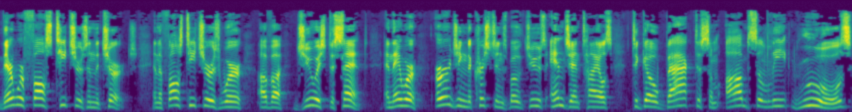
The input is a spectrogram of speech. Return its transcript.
there were false teachers in the church. And the false teachers were of a Jewish descent. And they were urging the Christians, both Jews and Gentiles, to go back to some obsolete rules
